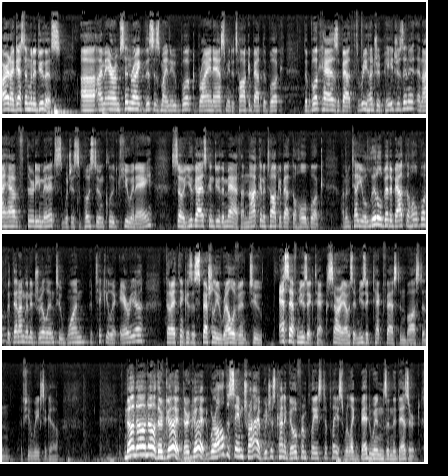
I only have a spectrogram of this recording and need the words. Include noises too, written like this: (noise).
All right, I guess I'm going to do this. Uh, I'm Aram Sinnreich. This is my new book. Brian asked me to talk about the book. The book has about 300 pages in it, and I have 30 minutes, which is supposed to include Q&A. So you guys can do the math. I'm not going to talk about the whole book. I'm going to tell you a little bit about the whole book, but then I'm going to drill into one particular area that I think is especially relevant to SF Music Tech. Sorry, I was at Music Tech Fest in Boston a few weeks ago. No, no, no, they're good. They're good. We're all the same tribe. We just kind of go from place to place. We're like Bedouins in the desert.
